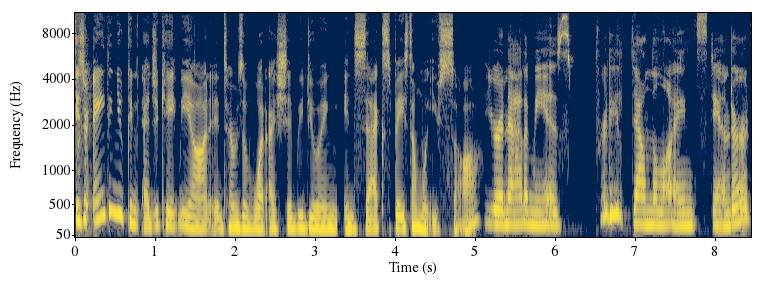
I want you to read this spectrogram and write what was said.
Is there anything you can educate me on in terms of what I should be doing in sex based on what you saw? Your anatomy is pretty down the line standard,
